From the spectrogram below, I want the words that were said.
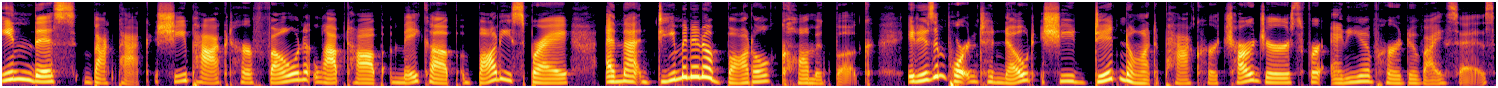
In this backpack, she packed her phone, laptop, makeup, body spray, and that demon in a bottle comic book. It is important to note she did not pack her chargers for any of her devices.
